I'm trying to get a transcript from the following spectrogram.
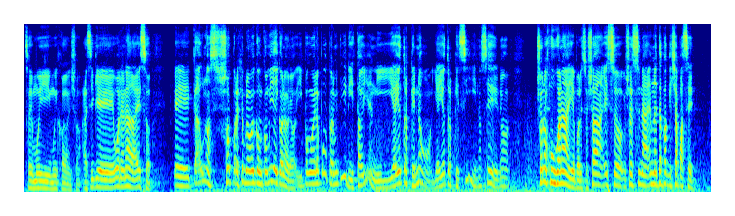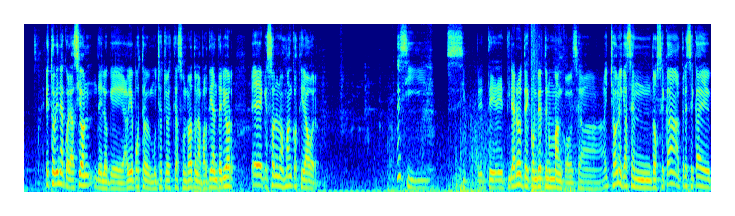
Soy muy, muy joven yo. Así que, bueno, nada, eso. Eh, cada uno, yo por ejemplo voy con comida y con oro. Y porque me lo puedo permitir y está bien. Y hay otros que no. Y hay otros que sí, no sé. no Yo no juzgo a nadie por eso. Ya eso ya es una, etapa que ya pasé. Esto viene a colación de lo que había puesto el muchacho este hace un rato en la partida anterior. Eh, que son unos mancos tira oro. No sé si, si te, tirar oro te convierte en un manco. O sea, hay chabones que hacen 12k, 13k de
